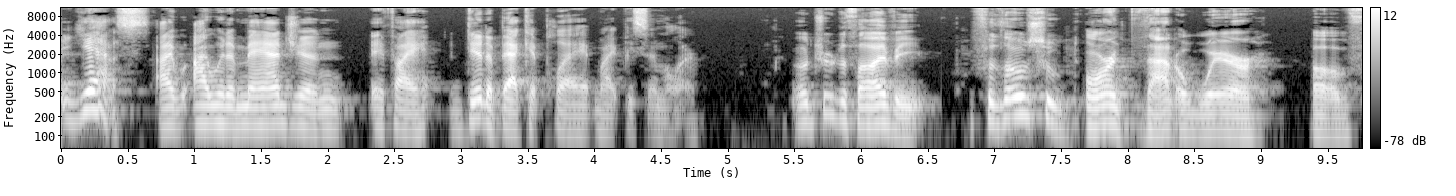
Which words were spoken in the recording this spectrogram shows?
Yes, I, I would imagine if I did a Beckett play, it might be similar. Oh, Judith Ivey, for those who aren't that aware of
